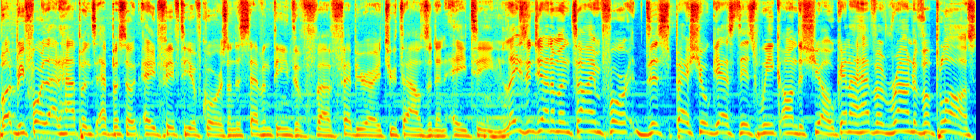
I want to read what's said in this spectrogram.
But before that happens, episode 850, of course, on the 17th of uh, February 2018. Ladies and gentlemen, time for the special guest this week on the show. Can I have a round of applause?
